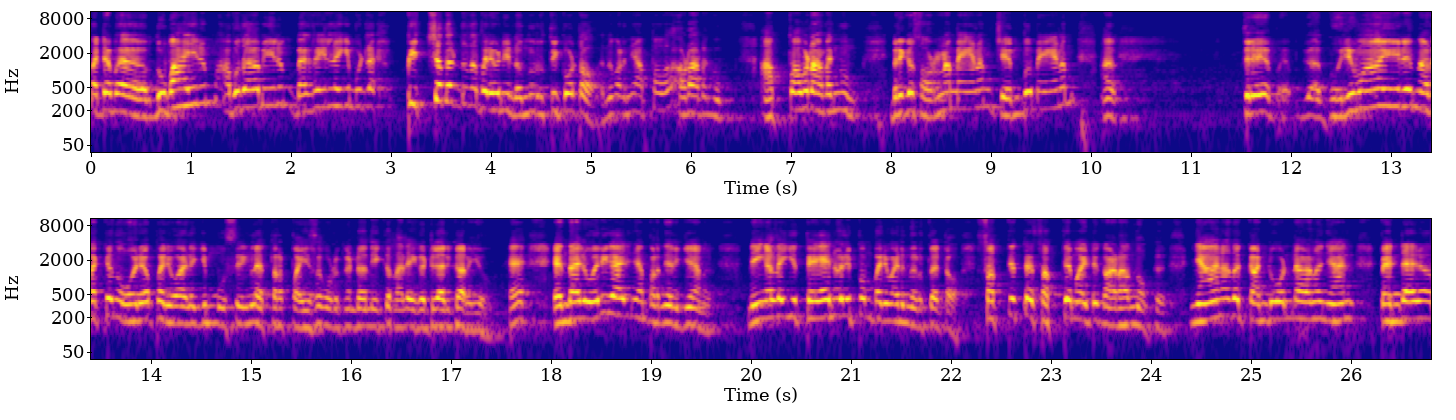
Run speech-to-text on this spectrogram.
മറ്റേ ദുബായിലും അബുദാബിയിലും ബഹ്റൈനിലേക്കും വീട്ടിൽ പിച്ച തട്ടുന്ന പരിപാടി ഉണ്ടോ നിർത്തിക്കോട്ടോ എന്ന് പറഞ്ഞാൽ അപ്പോൾ അവിടെ അടങ്ങും. അപ്പോൾ അവിടെ അടങ്ങും. ഇവർക്ക് സ്വർണം വേണം ചെമ്പ് വേണം. ഇത്ര ഗുരുവായൂർ നടക്കുന്ന ഓരോ പരിപാടിക്കും മുസ്ലിങ്ങൾ എത്ര പൈസ കൊടുക്കേണ്ടതെന്ന് ഈ നല്ല കെട്ടുകാർക്ക് അറിയോ? ഏ? എന്തായാലും ഒരു കാര്യം ഞാൻ പറഞ്ഞിരിക്കുകയാണ്. നിങ്ങളുടെ ഈ തേനൊലിപ്പം പരിപാടി നിർത്തട്ടോ. സത്യത്തെ സത്യമായിട്ട് കാണാൻ നോക്ക്. ഞാനത് കണ്ടുകൊണ്ടാണ് ഞാൻ എന്റെ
